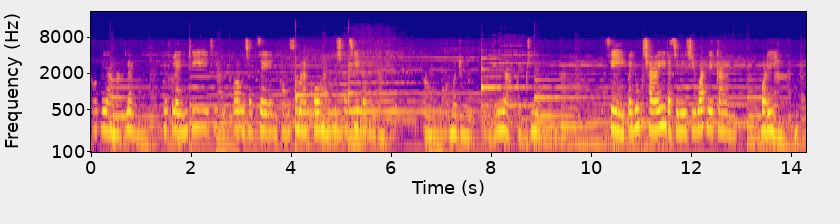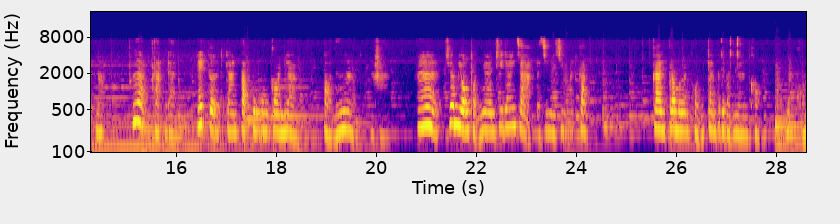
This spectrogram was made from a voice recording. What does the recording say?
ก็พยายามหาแหล่ง reference ที่ที่ถูกต้องชัดเจนของสมาคมวิชาชีพอะไรต่างๆเอาเอามาดู ลือกเป็นที่นะคะ 4. ประยุกต์ใช้ดัชนีชี้วัดในการบริหารนะเพื่อผลักดันให้เกิดการปรับปรุงองค์กรอย่างต่อเนื่องนะคะ 5. เชื่อมโยงผลงานที่ได้จากดัชนีชี้วัดกับ การประเมินผลการปฏิบัติงานของบุคคล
